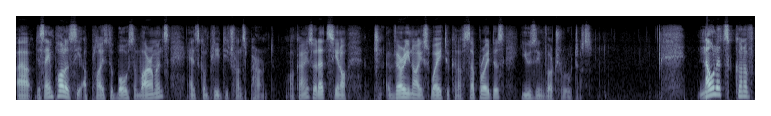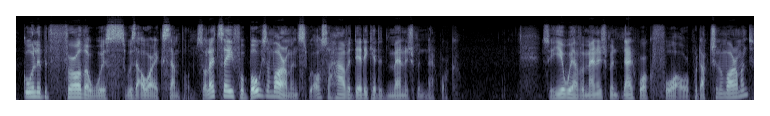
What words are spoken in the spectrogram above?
uh, the same policy applies to both environments and it's completely transparent. Okay, so that's you know a very nice way to kind of separate this using virtual routers. Now let's kind of go a little bit further with, with our example. So let's say for both environments, we also have a dedicated management network. So here we have a management network for our production environment.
